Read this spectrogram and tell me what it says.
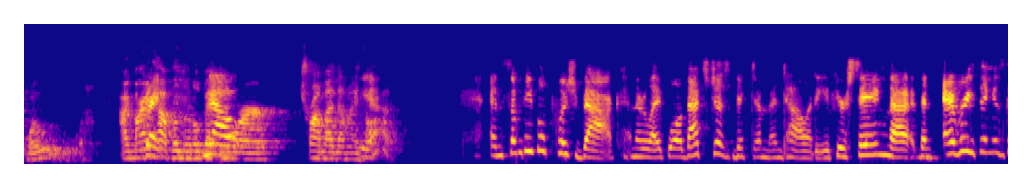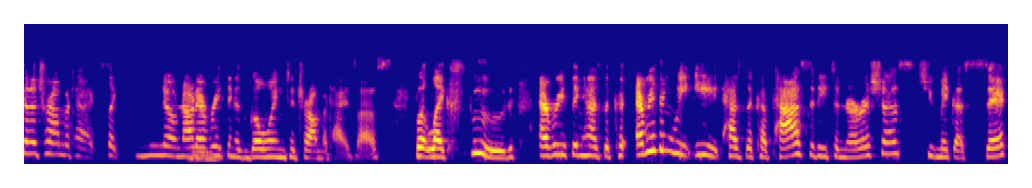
whoa, I might Right. have a little bit Now- more trauma than I Yeah. thought. And some people push back and they're like, well, that's just victim mentality. If you're saying that, then everything is going to traumatize. It's like, no, not Mm. everything is going to traumatize us. But like food, everything has the everything we eat has the capacity to nourish us, to make us sick,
